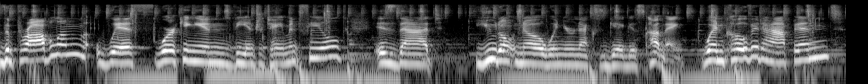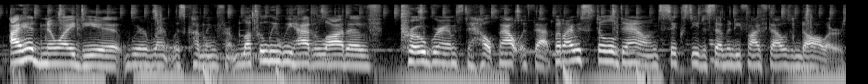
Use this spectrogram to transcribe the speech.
The problem with working in the entertainment field is that you don't know when your next gig is coming. When COVID happened, I had no idea where rent was coming from. Luckily, we had a lot of programs to help out with that, but I was still down sixty to $75,000.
